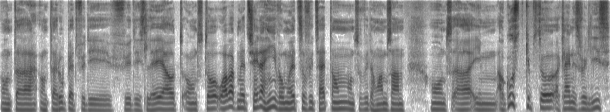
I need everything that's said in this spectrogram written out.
und, äh, und der Rupert für, die, für das Layout. Und da arbeiten wir jetzt schön dahin, wo wir jetzt so viel Zeit haben und so viel daheim sind. Und äh, im August gibt es da ein kleines Release,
